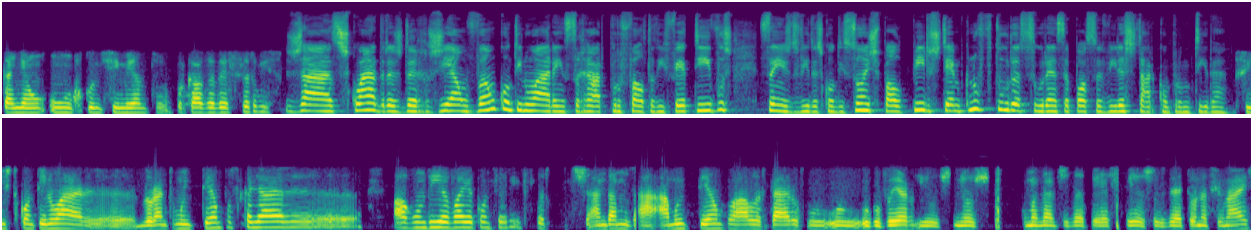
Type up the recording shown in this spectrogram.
tenham um reconhecimento por causa desse serviço. Já as esquadras da região vão continuar a encerrar por falta de efetivos. Sem as devidas condições, Paulo Pires teme que no futuro a segurança possa vir a estar comprometida. Se isto continuar eh, durante muito tempo, se calhar eh, algum dia vai acontecer isso. Andamos há, há muito tempo a alertar o, o, o governo e os senhores comandantes da PSP, os diretores nacionais,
